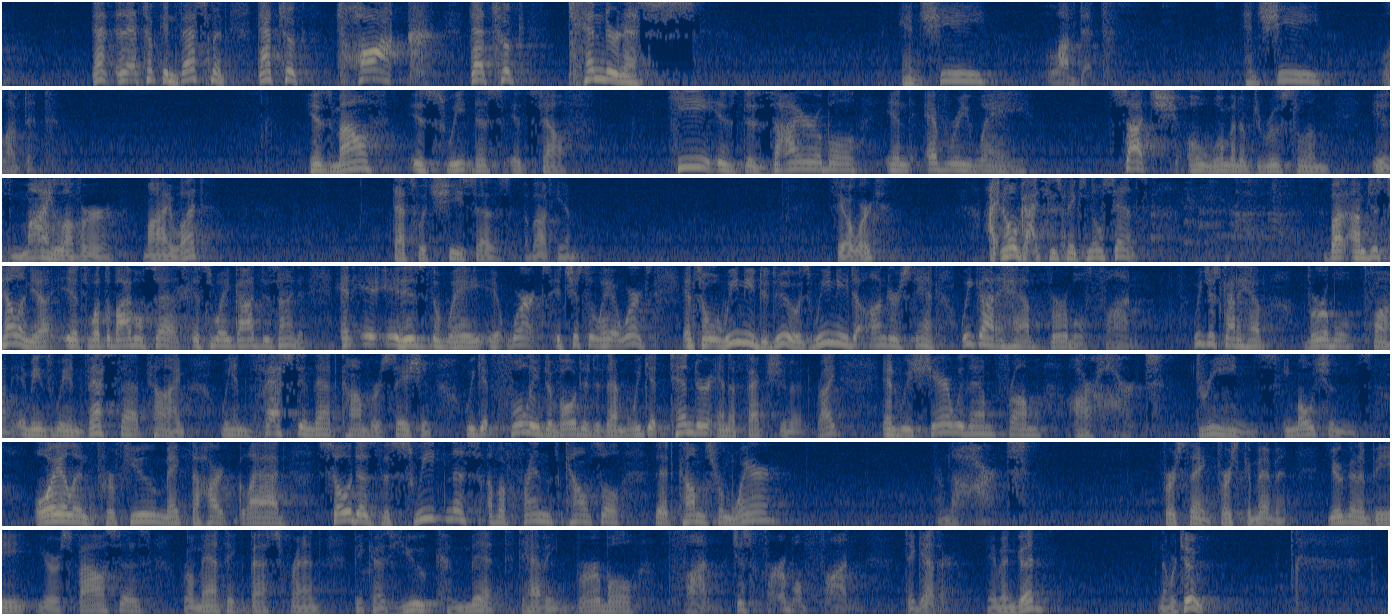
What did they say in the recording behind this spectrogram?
That, that took investment. That took talk. That took tenderness. And she loved it. And she loved it. His mouth is sweetness itself. He is desirable in every way. Such, O woman of Jerusalem, is my lover, my what? That's what she says about him. See how it works? I know, guys, this makes no sense. But I'm just telling you, it's what the Bible says. It's the way God designed it. And it, it is the way it works. It's just the way it works. And so, what we need to do is we need to understand we got to have verbal fun. We just got to have verbal fun. It means we invest that time, we invest in that conversation, we get fully devoted to them, we get tender and affectionate, right? And we share with them from our heart dreams, emotions. Oil and perfume make the heart glad. So does the sweetness of a friend's counsel that comes from where? From the heart. First thing, first commitment. You're going to be your spouse's romantic best friend because you commit to having verbal fun, just verbal fun together. Amen. Good? Number two,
